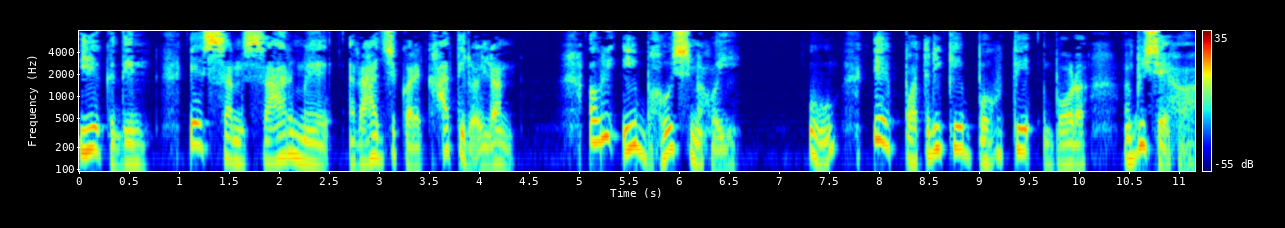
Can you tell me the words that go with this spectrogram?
एक दिन इस संसार में राज्य करे खातिर अलन और ई भविष्य में होई। उ ए पत्री के बहुते बड़ विषय है।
